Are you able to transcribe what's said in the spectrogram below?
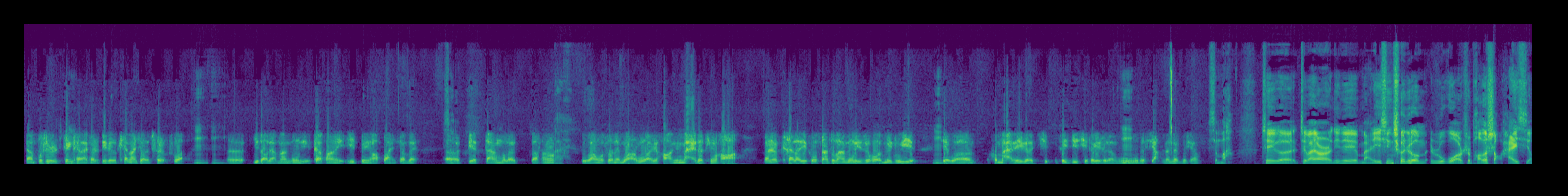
但不是真开玩笑，是给这个开玩笑的车友说。嗯嗯呃，一到两万公里该换位一定要换一下位，呃，别耽误了，造成哎就刚我说那沃尔沃也好，你买的挺好，但是开了以后三四万公里之后没注意，嗯结果和买了一个起飞机起飞似的，呜呜的响的，那不行。行吧。这个这玩意儿，您这买了一新车之后，如果是跑的少还行，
